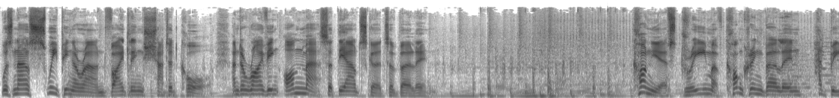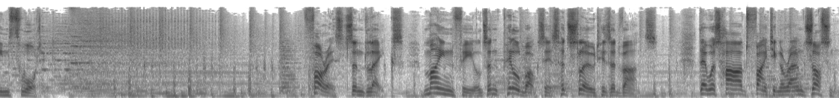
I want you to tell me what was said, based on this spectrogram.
was now sweeping around Weidling's shattered corps and arriving en masse at the outskirts of Berlin. Konev's dream of conquering Berlin had been thwarted. Forests and lakes, minefields and pillboxes had slowed his advance. There was hard fighting around Zossen,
